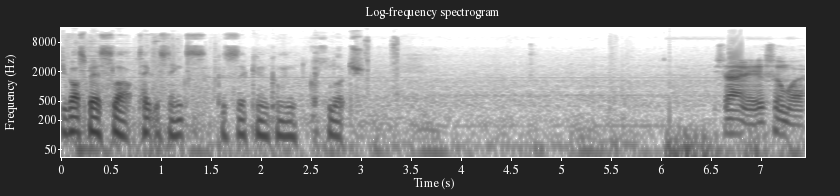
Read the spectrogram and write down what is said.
If you've got a spare slot, take the stinks, because they can come in clutch. He's down here somewhere.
